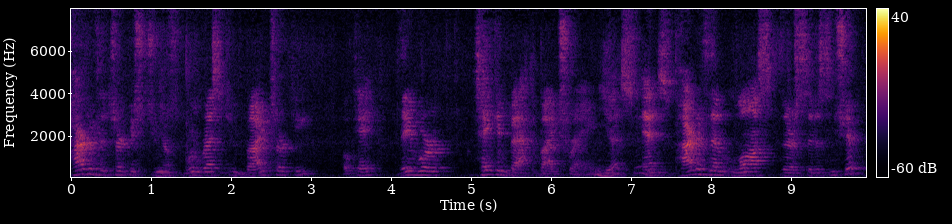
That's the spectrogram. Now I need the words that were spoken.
Part of the Turkish Jews were rescued by Turkey, okay? They were taken back by train. Yes. And part of them lost their citizenship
